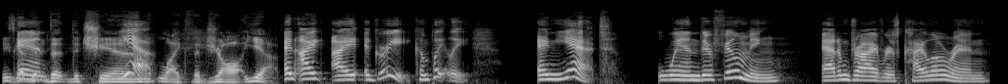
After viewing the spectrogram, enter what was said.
He's got And- the, the the chin, Yeah. like the jaw. Yeah, And I, I agree completely. And yet, when they're filming Adam Driver's Kylo Ren,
